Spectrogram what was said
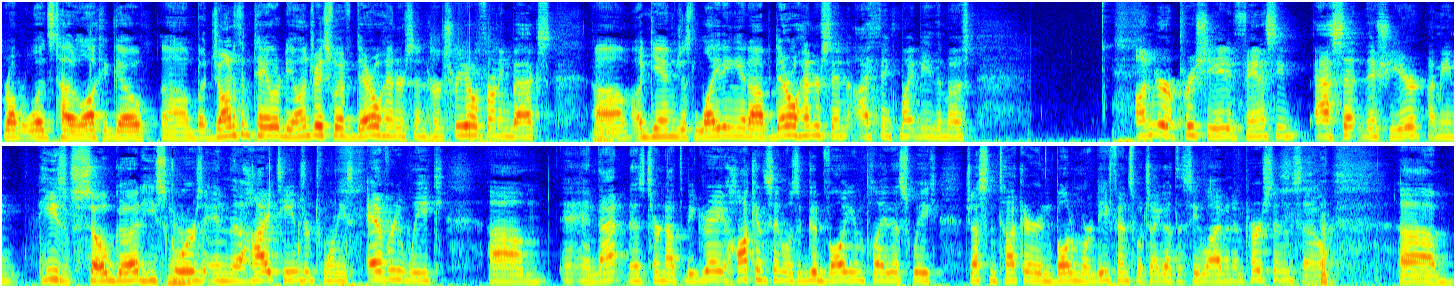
Robert Woods, Tyler Lockett go. Um, but Jonathan Taylor, D'Andre Swift, Darrell Henderson, her trio of running backs, um, again, just lighting it up. Darrell Henderson, I think, might be the most underappreciated fantasy asset this year. I mean, he's so good. He scores in the high teens or 20s every week. Um, and, and that has turned out to be great. Hockenson was a good volume play this week. Justin Tucker and Baltimore defense, which I got to see live and in person. So, um,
